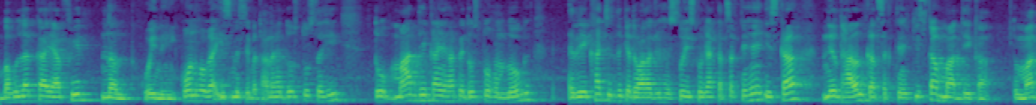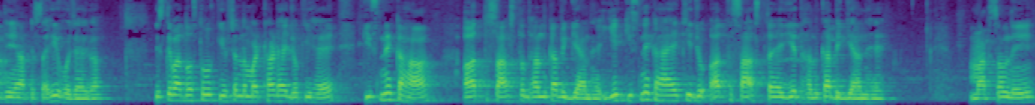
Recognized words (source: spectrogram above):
बहुलक का या फिर नन? कोई नहीं। कौन होगा? इसमें से बताना है दोस्तों सही। तो माध्य का यहाँ पे दोस्तों हम लोग रेखा चित्र के द्वारा जो है सो इसको क्या कर सकते हैं? इसका निर्धारण कर सकते हैं। किसका? माध्य का। तो माध्य यहाँ पे सही हो जाएगा। इसके बाद दोस्तों क्वेश्चन नंबर थर्ड है, जो कि है, किसने कहा अर्थशास्त्र धन का विज्ञान है? ये किसने कहा है कि जो अर्थशास्त्र है, ये धन का विज्ञान है? मार्शल ने,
